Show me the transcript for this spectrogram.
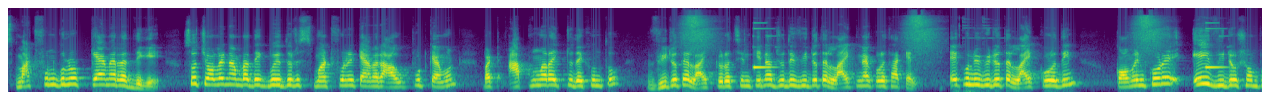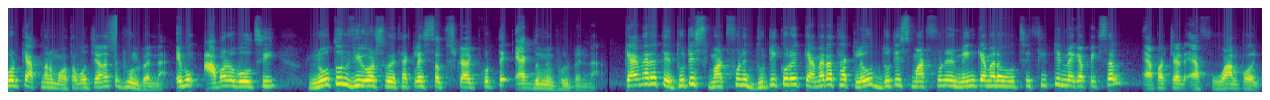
স্মার্টফোনগুলোর ক্যামেরার দিকে। সো চলেন আমরা দেখব এই দুটি স্মার্টফোনের ক্যামেরা আউটপুট কেমন। বাট আপনারা একটু দেখুন তো ভিডিওতে লাইক করেছেন কিনা? যদি ভিডিওতে লাইক না করে থাকেন, এখনই ভিডিওতে লাইক করে দিন। কমেন্ট করে এই ভিডিও সম্পর্কে আপনার মতামত জানাতে ভুলবেন না। এবং আবারও বলছি, নতুন ভিউয়ার্স হয়ে থাকলে সাবস্ক্রাইব করতে একদমই ভুলবেন না। ক্যামেরাতে দুটি স্মার্টফোনে দুটি করে ক্যামেরা থাকলেও দুটি স্মার্টফোনের মেইন ক্যামেরা হচ্ছে fifty megapixel aperture F one point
